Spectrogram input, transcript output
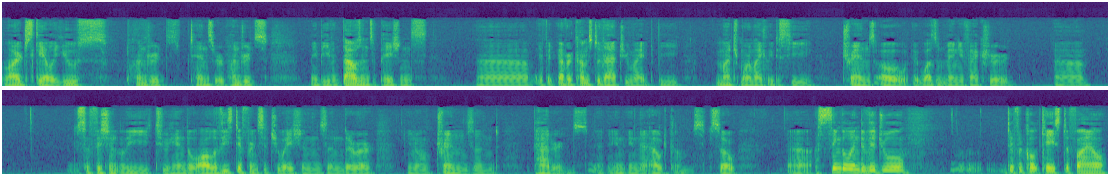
large scale use, hundreds, tens, or hundreds, maybe even thousands of patients, uh, if it ever comes to that, you might be much more likely to see trends. Oh, it wasn't manufactured. Uh, sufficiently to handle all of these different situations, and there are, you know, trends and patterns in, in the outcomes. So, uh, a single individual, difficult case to file,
